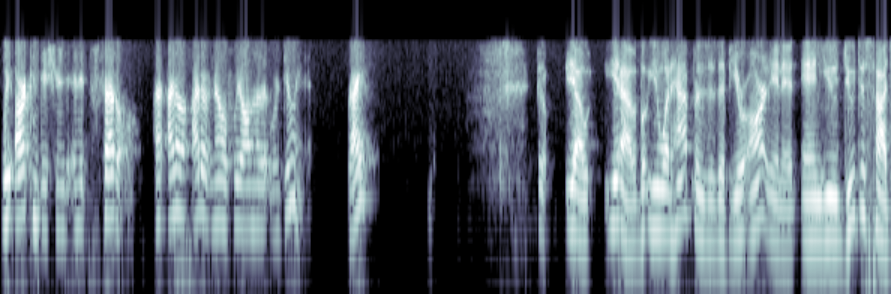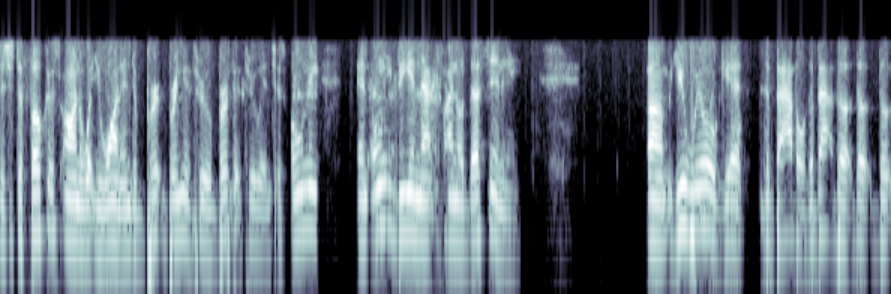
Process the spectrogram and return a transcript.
we are conditioned and it's subtle. I, I don't I don't know if we all know that we're doing it, right? Yeah, yeah, but you know what happens is if you are in it and you do decide to just to focus on what you want and to bring it through, birth it through, and just only and only be in that final destiny, um, you will get the babble, the ba- the, the the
